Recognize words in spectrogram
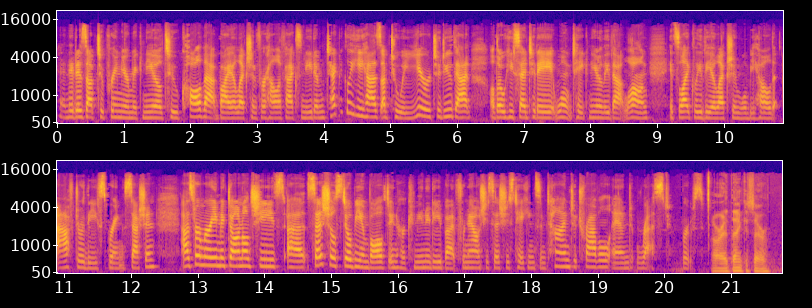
And it is up to Premier McNeil to call that by-election for Halifax Needham. Technically, he has up to a year to do that, although he said today it won't take nearly that long. It's likely the election will be held after the spring session. As for Maureen MacDonald, she uh, says she'll still be involved in her community, but for now she says she's taking some time to travel and rest. Bruce. All right, thank you, Sarah.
